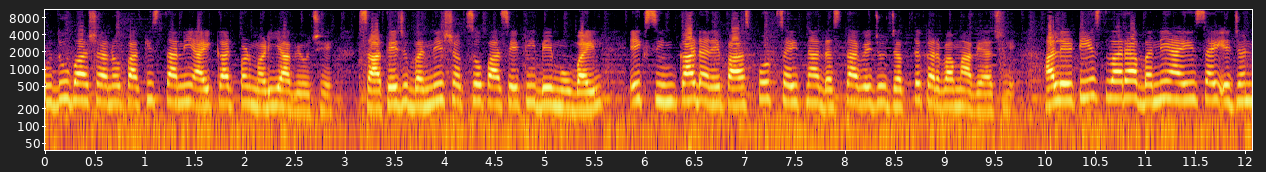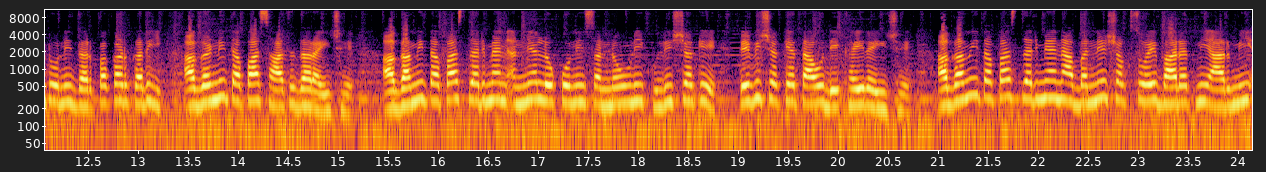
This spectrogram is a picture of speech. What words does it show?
ઉર્દુ ભાષાનો પાકિસ્તાની આઈ કાર્ડ પણ મળી આવ્યો છે. સાથે જ બંને શખ્સો પાસેથી બે મોબાઈલ, એક સિમ કાર્ડ અને પાસપોર્ટ સહિતના દસ્તાવેજો જપ્ત કરવામાં આવ્યા છે. હાલ એટીએસ દ્વારા બંને આઈએસઆઈ એજન્ટોની ધરપકડ કરી આગળની તપાસ હાથ ધરાઈ છે. આગામી તપાસ દરમિયાન અન્ય લોકોની સંડોવણી ખુલી શકે તેવી શક્યતાઓ દેખાઈ રહી છે. આગામી તપાસ દરમિયાન આ બંને શખ્સોએ ભારતની આર્મી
